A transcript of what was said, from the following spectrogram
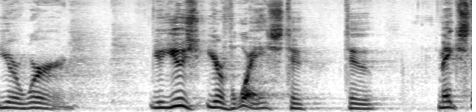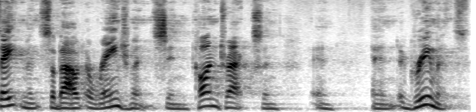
your word? You use your voice to, to make statements about arrangements and contracts and, and, and agreements.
